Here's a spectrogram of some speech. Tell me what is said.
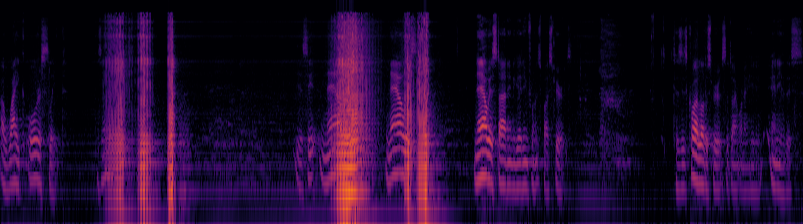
awake or asleep. Yeah, see, now, now, we're, now we're starting to get influenced by spirits. Because there's quite a lot of spirits that don't want to hear any of this.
